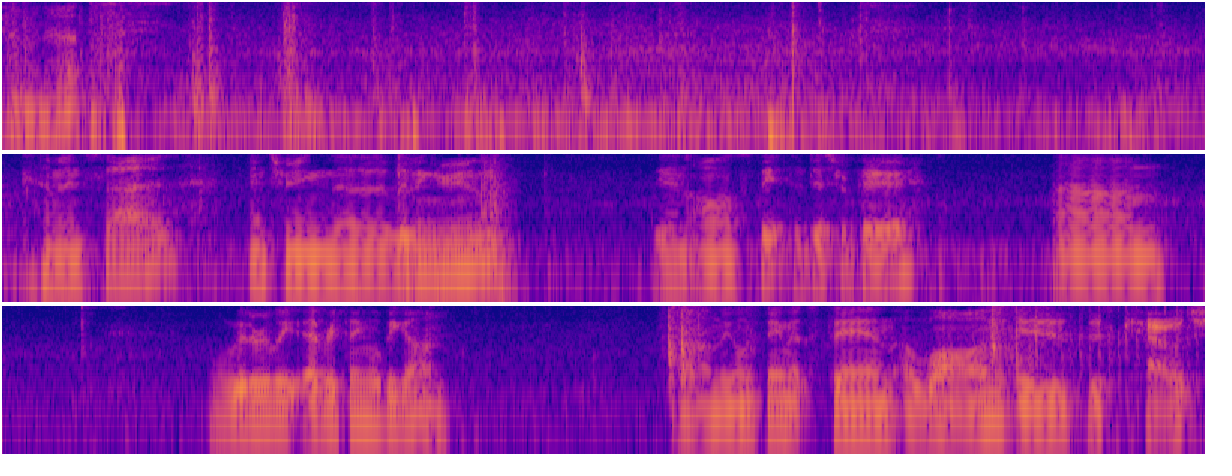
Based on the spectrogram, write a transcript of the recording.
Coming up. Coming inside, entering the living room in all states of disrepair. Um, literally everything will be gone. Um, the only thing that's staying along is this couch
